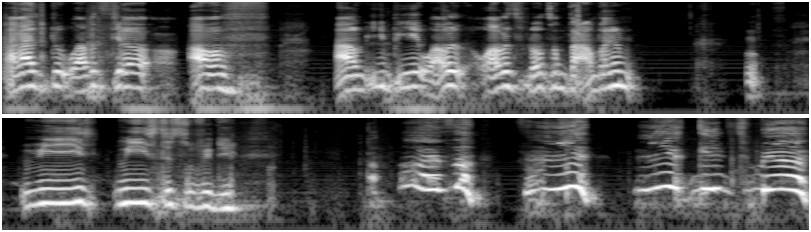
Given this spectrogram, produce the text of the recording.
Harald, du arbeitest ja auf am IB-Arbeitsplatz unter anderem. Wie, wie ist das so für dich? Mir, mir geht's mir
